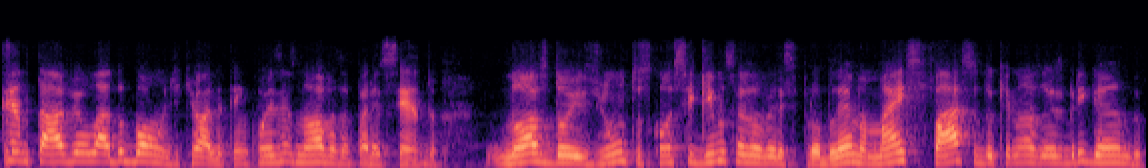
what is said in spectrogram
tentar ver o lado bom, de que, olha, tem coisas novas aparecendo. Nós dois juntos conseguimos resolver esse problema mais fácil do que nós dois brigando.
